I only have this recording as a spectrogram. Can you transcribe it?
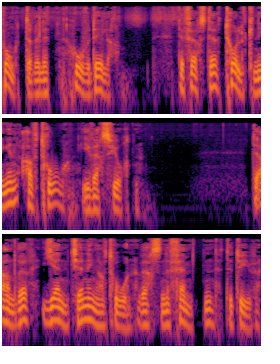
punkter eller hoveddeler. Det første er tolkningen av tro i vers 14. Det andre er gjenkjenning av troen, versene 15 til 20.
